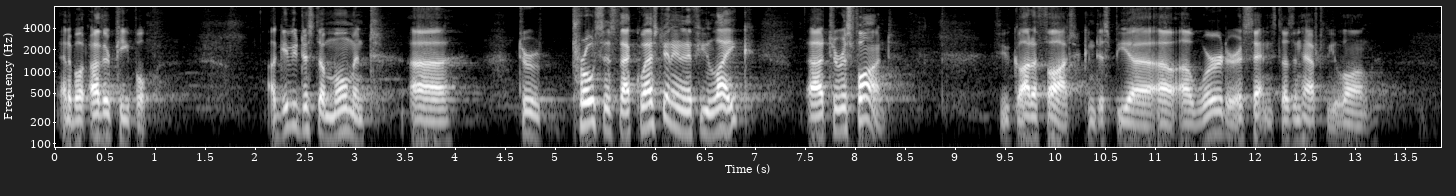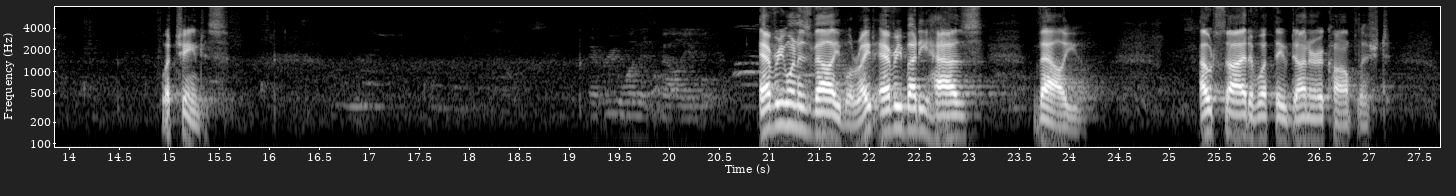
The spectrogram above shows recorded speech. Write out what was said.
and about other people? I'll give you just a moment uh, to process that question, and if you like, uh, to respond. If you've got a thought, it can just be a, a, a word or a sentence, doesn't have to be long. What changes? Everyone is valuable. Everyone is valuable, right? Everybody has value outside of what they've done or accomplished,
